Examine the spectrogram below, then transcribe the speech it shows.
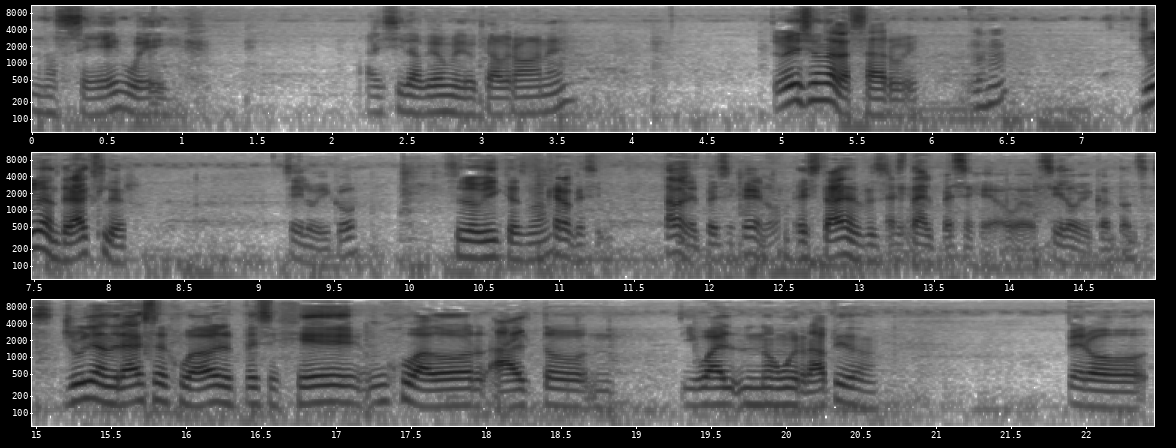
No sé, güey. Ahí sí la veo medio cabrón, eh. Te voy a decir un al azar, güey. Ujú. Julian Draxler. Sí, lo ubico. Si lo ubicas, ¿no? Creo que sí. Estaba en el PSG, ¿no? Está en el PSG. Está en el PSG, güey. Sí, lo ubico entonces. Julian Draxler, jugador del PSG, un jugador alto, igual no muy rápido, pero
